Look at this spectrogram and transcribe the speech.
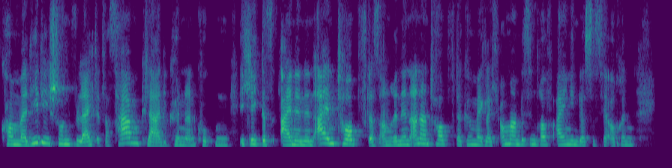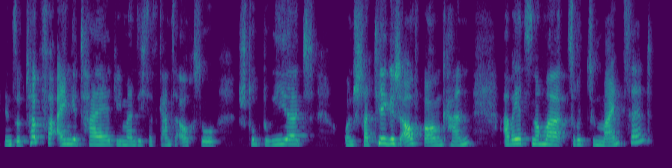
kommen, weil die, die schon vielleicht etwas haben, klar, die können dann gucken, ich lege das eine in den einen Topf, das andere in den anderen Topf, da können wir gleich auch mal ein bisschen drauf eingehen. Du hast es ja auch in, in so Töpfe eingeteilt, wie man sich das Ganze auch so strukturiert und strategisch aufbauen kann. Aber jetzt nochmal zurück zum Mindset.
